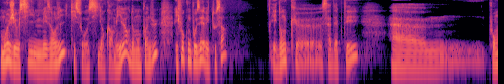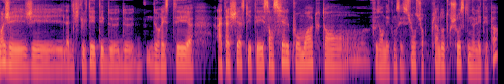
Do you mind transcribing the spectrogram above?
Moi, j'ai aussi mes envies qui sont aussi encore meilleures de mon point de vue. Il faut composer avec tout ça et donc euh, s'adapter euh, pour moi, j'ai la difficulté était de, de, rester attaché à ce qui était essentiel pour moi, tout en faisant des concessions sur plein d'autres choses qui ne l'étaient pas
